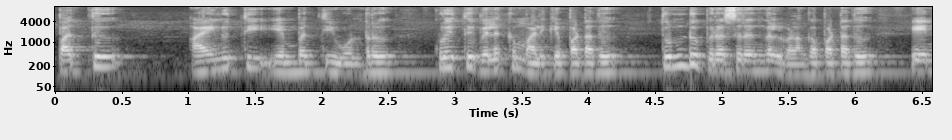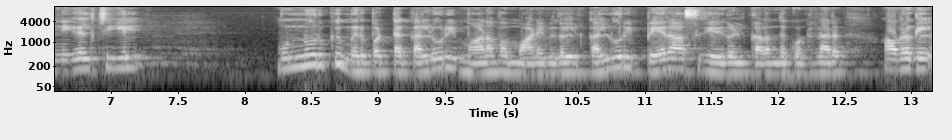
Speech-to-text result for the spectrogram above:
பத்து ஐநூற்றி எண்பத்தி ஒன்று குறித்து விளக்கம் அளிக்கப்பட்டது. துண்டு பிரசுரங்கள் வழங்கப்பட்டது. இந்நிகழ்ச்சியில் முன்னூறுக்கும் மேற்பட்ட கல்லூரி மாணவ மாணவிகள் கல்லூரி பேராசிரியர்கள் கலந்து கொண்டனர். அவர்கள்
